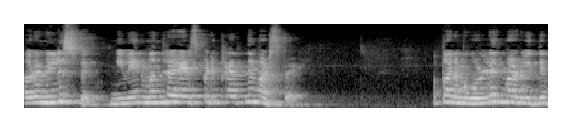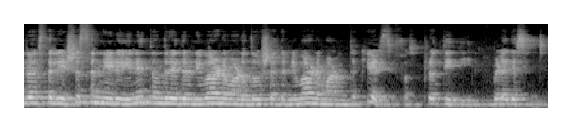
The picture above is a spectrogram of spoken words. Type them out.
ಅವರನ್ನು ನಿಲ್ಲಿಸ್ಬೇಕು. ನೀವೇನು ಮಂತ್ರ ಹೇಳಿಸ್ಬೇಡಿ, ಪ್ರಾರ್ಥನೆ ಮಾಡಿಸ್ಬೇಡಿ. ಅಪ್ಪ, ನಮಗೆ ಒಳ್ಳೇದು ಮಾಡು, ವಿದ್ಯಾಭ್ಯಾಸದಲ್ಲಿ ಯಶಸ್ಸನ್ನು ನೀಡು, ಏನೇ ತೊಂದರೆ ಇದ್ರೆ ನಿವಾರಣೆ ಮಾಡು, ದೋಷ ಇದ್ರೆ ನಿವಾರಣೆ ಮಾಡು ಅಂತ ಕೇಳಿಸಿ ಫಸ್ಟ್ ಪ್ರತಿದಿನ, ಬೆಳಗ್ಗೆ ಸಂಜೆ.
